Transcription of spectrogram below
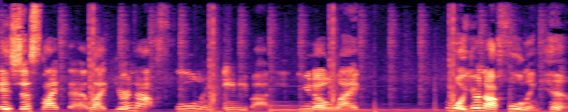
It's just like that. Like you're not fooling anybody you know like well you're not fooling him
